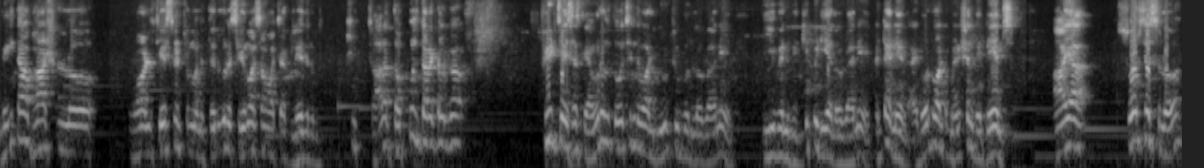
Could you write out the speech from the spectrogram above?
మిగతా భాషల్లో వాళ్ళు చేసినట్టు మన తెలుగులో సినిమా సమాచారం లేదు చాలా తప్పులు తడకలుగా ఫీడ్ చేసేస్తే ఎవరికి తోచింది వాళ్ళు యూట్యూబ్లో కానీ ఈవెన్ వికీపీడియాలో కానీ అంటే నేను I don't want mention the names ఆయా సోర్సెస్లో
